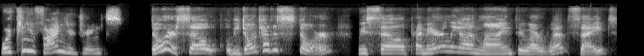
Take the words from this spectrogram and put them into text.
Where can you find your drinks? Sure. So we don't have a store. We sell primarily online through our website.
